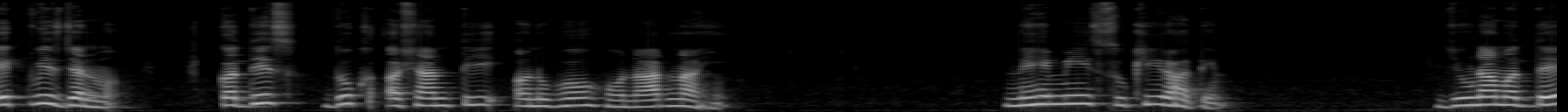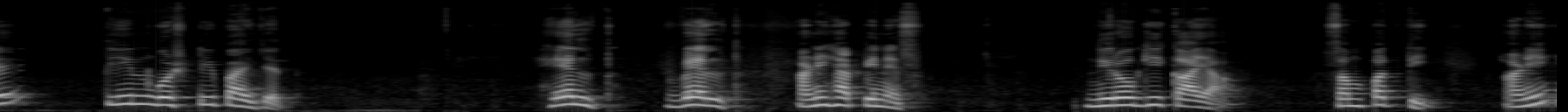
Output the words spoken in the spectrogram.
एकवीस जन्म. कधीच दुःख अशांती अनुभव होणार नाही. नेहमी सुखी राहतील. जीवनामध्ये तीन गोष्टी पाहिजेत. हेल्थ. वेल्थ आणि हॅपीनेस. निरोगी काया संपत्ती आणि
